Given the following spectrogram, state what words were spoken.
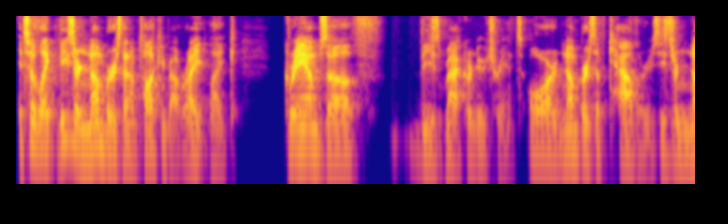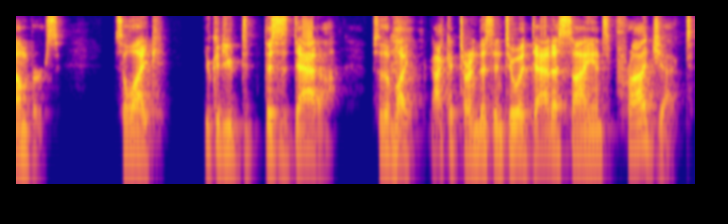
And so like these are numbers that i'm talking about right? Like grams of these macronutrients or numbers of calories. These are numbers. So like you could use this is data. So I'm like, I could turn this into a data science project.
